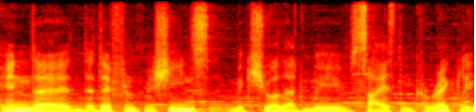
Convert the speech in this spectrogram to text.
in the, the different machines, make sure that we size them correctly.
